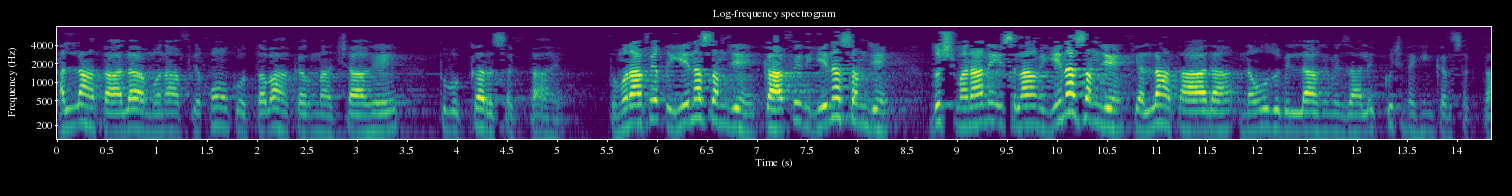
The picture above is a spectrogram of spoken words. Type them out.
اللہ تعالی منافقوں کو تباہ کرنا چاہے تو وہ کر سکتا ہے۔ تو منافق یہ نہ سمجھیں، کافر یہ نہ سمجھیں، دشمنان اسلام یہ نہ سمجھیں کہ اللہ تعالی نعوذ باللہ میں ظالب کچھ نہیں کر سکتا۔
